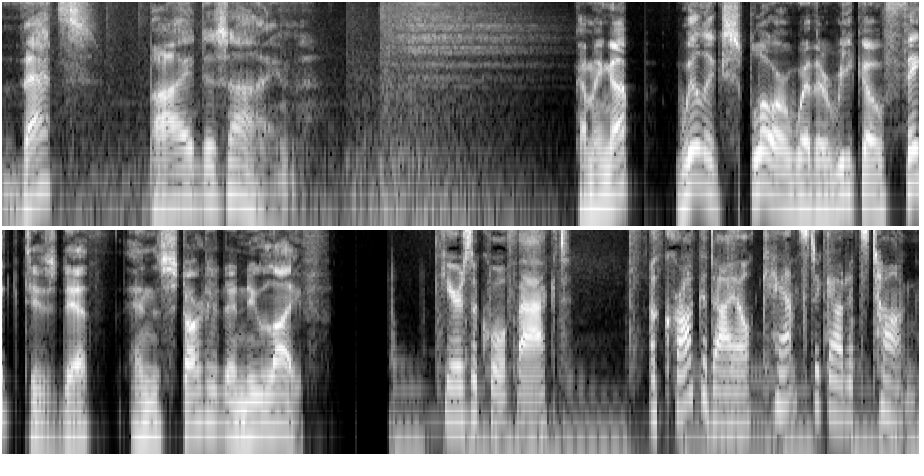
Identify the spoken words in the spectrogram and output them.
that's by design. Coming up, we'll explore whether Rico faked his death and started a new life. Here's a cool fact a crocodile can't stick out its tongue.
